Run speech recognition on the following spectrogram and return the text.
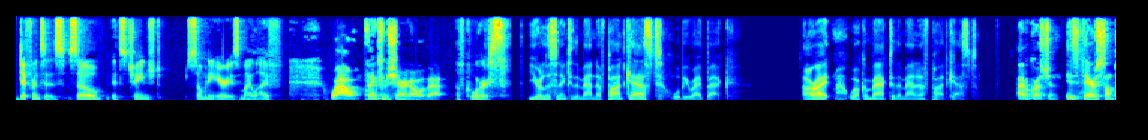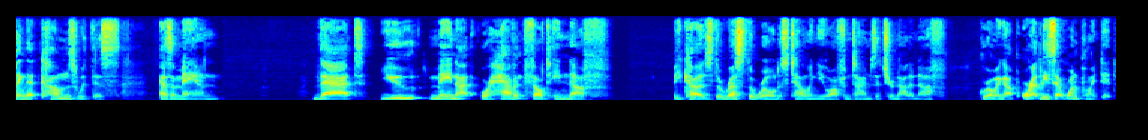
differences. So it's changed so many areas of my life. Wow. Thanks for sharing all of that. Of course. You're listening to the Man Enough podcast. We'll be right back. All right. Welcome back to the Man Enough podcast. I have a question. Is there something that comes with this as a man that you may not or haven't felt enough because the rest of the world is telling you oftentimes that you're not enough? growing up, or at least at one point did.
